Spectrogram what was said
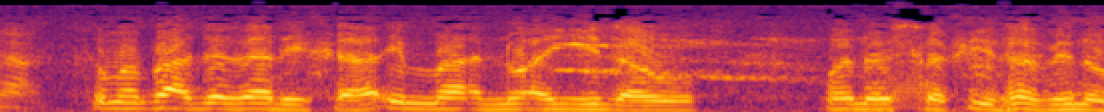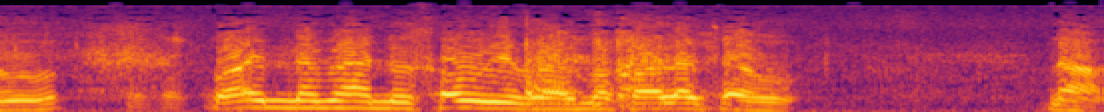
نعم. ثم بعد ذلك إما أن نؤيده ونستفيد منه وإنما أن نصوب مقالته. نعم.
